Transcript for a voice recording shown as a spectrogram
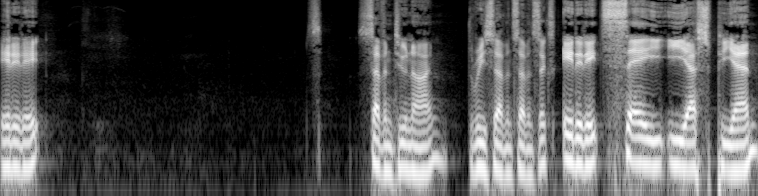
888 729 3776 888 say ESPN.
